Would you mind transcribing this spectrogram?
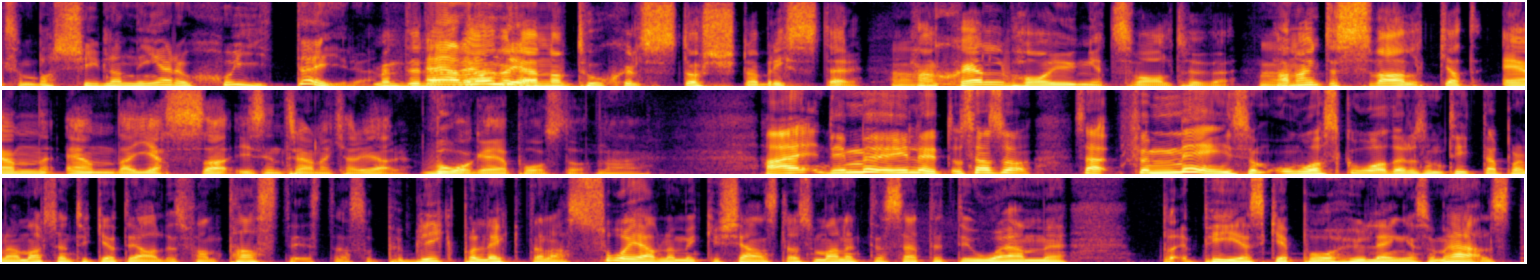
liksom bara kyla ner och skita i det. Men det där Även är väl det- en av Tuchels största brister. Ja. Han själv har ju inget svalt huvud. Nej. Han har inte svalkat en enda gässa i sin tränarkarriär, vågar jag påstå. Nej. Nej, det är möjligt. Och sen så, så här, för mig som åskådare som tittar på den här matchen tycker jag att det är alldeles fantastiskt. Alltså publik på läktarna, så jävla mycket känslor som man inte sett ett OM PSG på hur länge som helst.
